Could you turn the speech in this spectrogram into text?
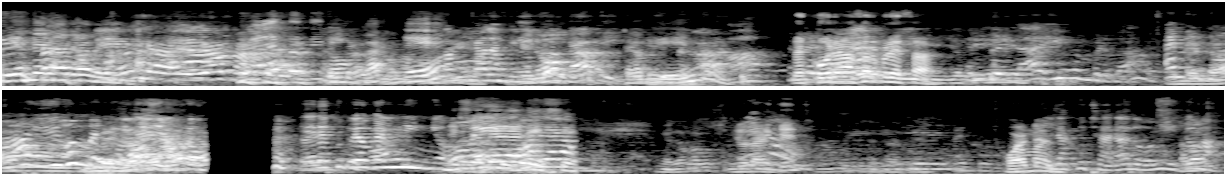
Entiende la otra vez. Toca, ¿eh? Está bien. Descubre la sorpresa. En verdad, hijo, en verdad. En verdad, hijo, en verdad. Eres tú peor que el niño. Eso te da leche. You like it? La cuchara, Domi, toma.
